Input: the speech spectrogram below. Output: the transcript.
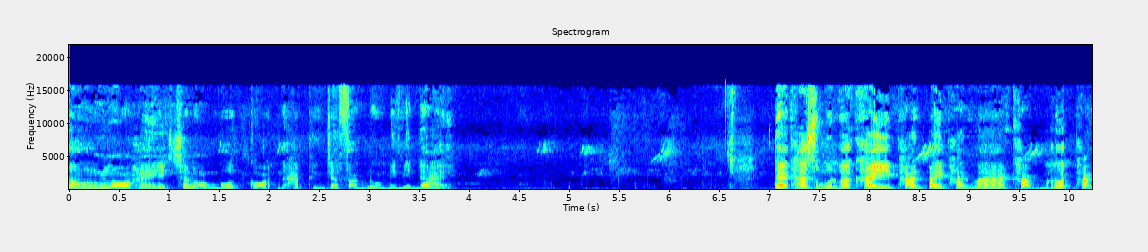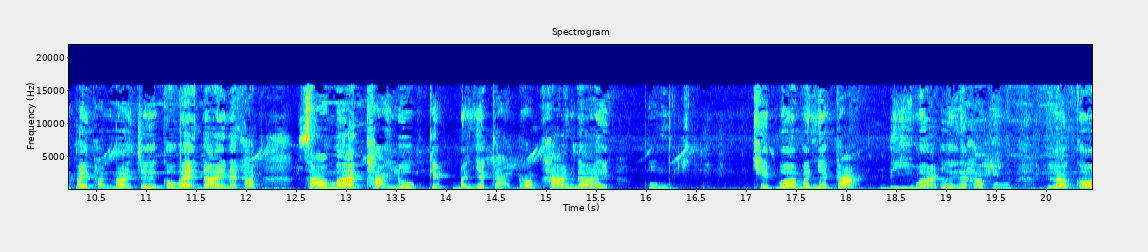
ต้องรอให้ฉลองโบสถ์ก่อนนะครับ ถึงจะฝังลูกนิมิตได้ แต่ถ้าสมมุติว่าใครผ่านไปผ่านมาขับรถผ่านไปผ่านมาเจอก็แวะได้นะครับ สามารถถ่ายรูปเก็บบรรยากาศรอบข้างได้ ผมคิดว่าบรรยากาศดีมากเลยนะครับผมแล้วก็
